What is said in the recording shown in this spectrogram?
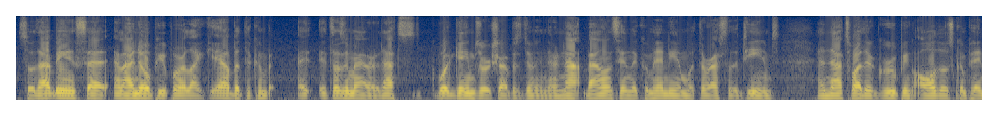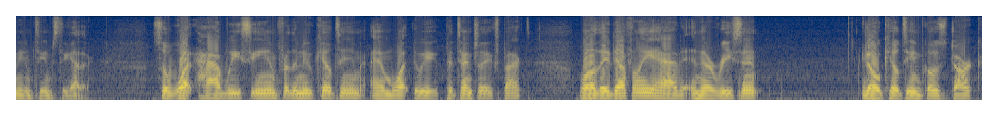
So that being said, and I know people are like, yeah, but the it, it doesn't matter. That's what Games Workshop is doing. They're not balancing the compendium with the rest of the teams, and that's why they're grouping all those compendium teams together. So what have we seen for the new kill team, and what do we potentially expect? Well, they definitely had in their recent, you know, Kill Team Goes Dark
